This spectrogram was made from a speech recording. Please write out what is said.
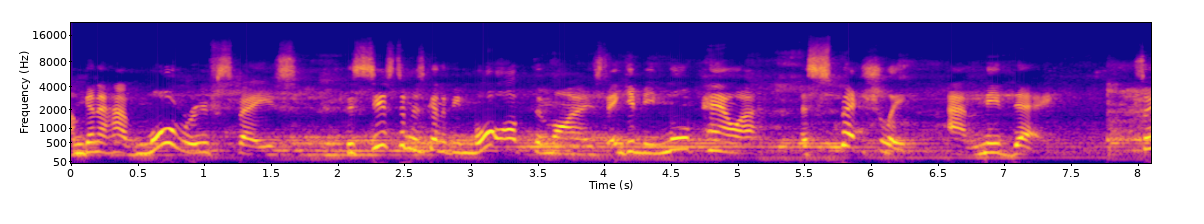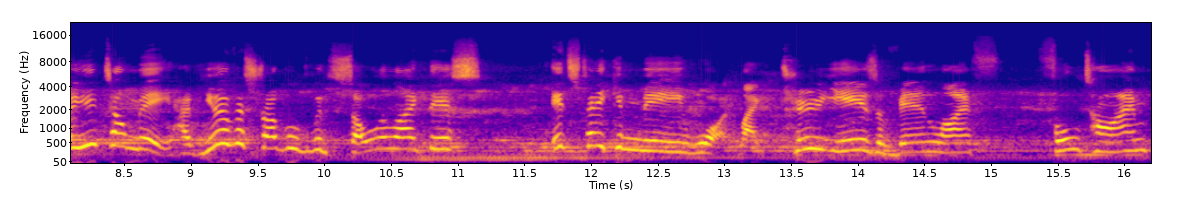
I'm going to have more roof space. The system is going to be more optimized and give me more power, especially at midday. So you tell me, have you ever struggled with solar like this? It's taken me, what, like two years of van life full time?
